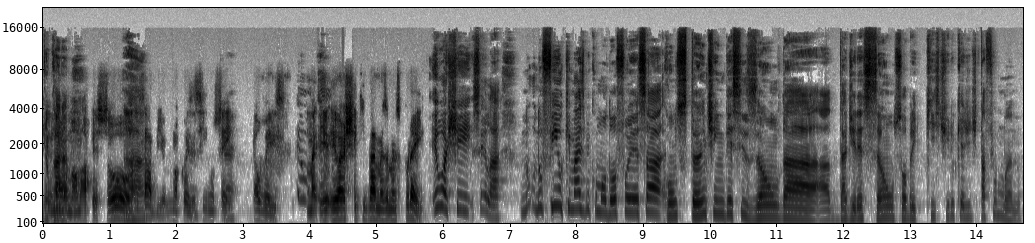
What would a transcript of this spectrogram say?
Ele cara- não é uma má pessoa, Aham. sabe? Alguma coisa assim, não sei. É. Talvez. Mas eu, eu achei que vai mais ou menos por aí. Eu achei, sei lá. No, no fim, o que mais me incomodou foi essa constante indecisão da, da direção sobre que estilo que a gente tá filmando.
